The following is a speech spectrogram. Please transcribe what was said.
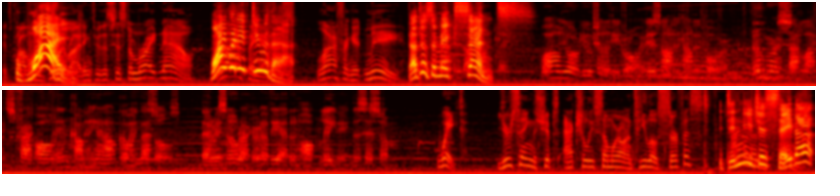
It's probably Why? riding through the system right now. Why would it do that? Laughing at me. That doesn't make sense. While your utility droid is not accounted for, numerous satellites track all incoming and outgoing vessels. There is no record of the Ebon Hawk leaving the system. Wait, you're saying the ship's actually somewhere on Telos' surface? Didn't he don't just say that?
